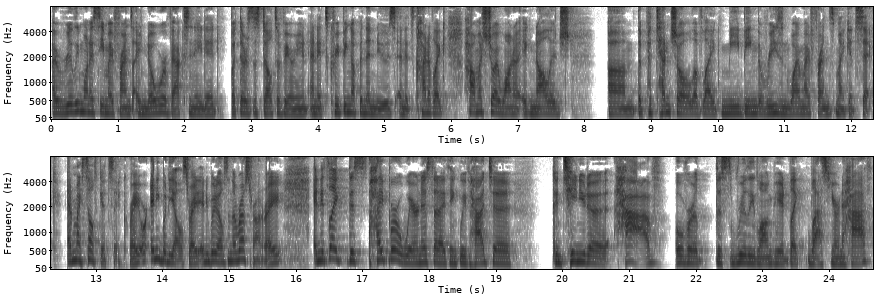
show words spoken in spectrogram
i really want to see my friends i know we're vaccinated but there's this delta variant and it's creeping up in the news and it's kind of like how much do i want to acknowledge um, the potential of like me being the reason why my friends might get sick and myself get sick, right? Or anybody else, right? Anybody else in the restaurant, right? And it's like this hyper awareness that I think we've had to continue to have over this really long period, like last year and a half.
